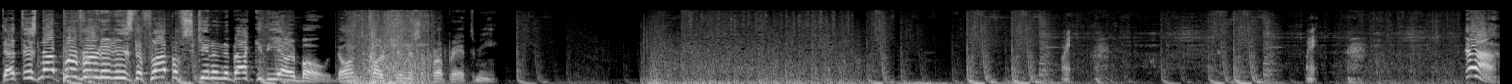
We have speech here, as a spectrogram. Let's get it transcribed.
That is not perverted. It is the flap of skin on the back of the elbow. Don't culture misappropriate me. Yeah.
